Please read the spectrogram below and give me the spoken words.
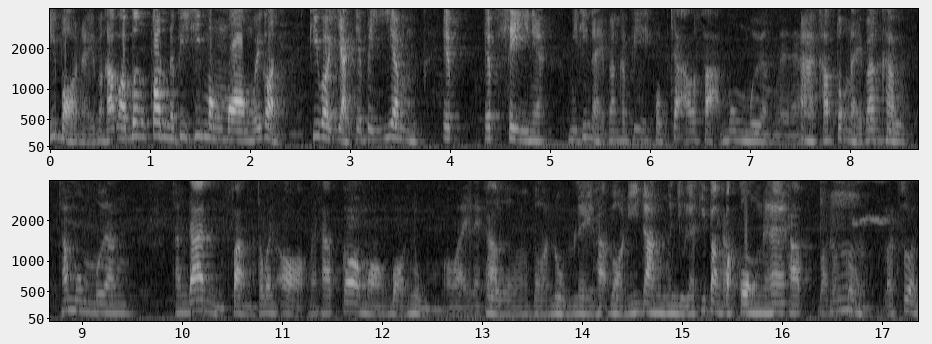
ที่บ่อไหนบ้างครับเอาเบื้องต้นนะพี่ที่มองมองๆไว้ก่อน ที่ว่าอยากจะไปเยี่ยม F FC เนี่ยมีที่ไหนบ้างครับพี่ผมจะเอาสามมุมเมืองเลยนะอ่าครับ ตรงไหนบ้างครับอถ้ามุมเมืองทางด้านฝั่งตะวันออกนะครับ ก็มองบ่อหนุ่มเอาไว้นะครับโอ้บ่อหนุ่มเลยครับบ่อนี้ดังกันอยู่แล้วที่บางครับปะกงนะฮะครับบางประกงอืมแล้วส่วน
